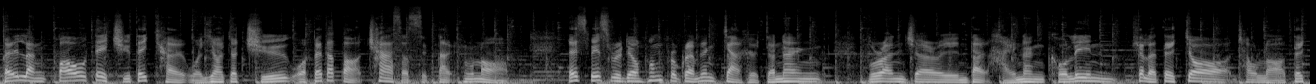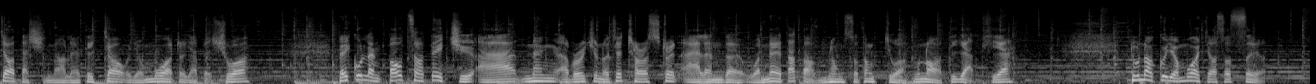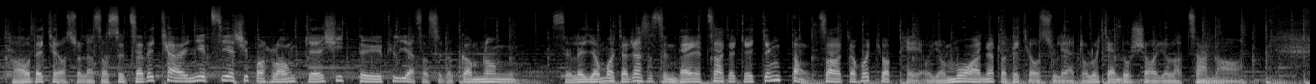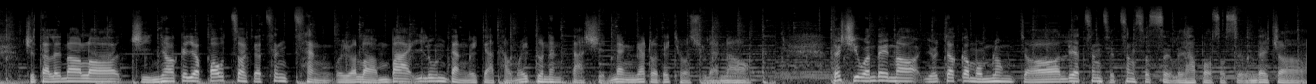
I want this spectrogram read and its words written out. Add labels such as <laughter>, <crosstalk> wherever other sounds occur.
ไปหลังเป้าเตชื่อเตเฉยว่ายอจะชื่อว่าไปตต่อชาติสืบตัดหัวนอ SBS Radio มงโปรแกรมยังจะเหอจะนั่ง volunteering แต่หายนั่งโคลินเค่ละเตจ่อชาวล่อเตจ่อแต่ชินอเลยเตจ่ออย่ามั่วจะอย่าไปชัวไปกุหลังเป้าจอเตจืออานั่ง Aboriginal ที่ Torres Strait Islander วันนี้ตาตอบลงสต้องจัวนุ่นอที่อยากเทียนุ่นอกูอย่ามั่วจอสเสือเขาได้เจอสุดละสุดจะได้เจอเนี่ยเสียชิบหลงเกชิตือที่เรียกสุดกำลง sự là giống một cho ra sự sinh đấy cho cho cái chứng tổng cho cho hỗ trợ thể ở giống mua nhất là để chờ sự là cho lúc chân đồ sò rồi là cho nó chỉ ta lên nó là chỉ nhau cái bao cho cho chân chẳng ở là ba ít luôn đằng để trả thầu mấy tuần năng ta sẽ năng nhất là để chờ sự là nó để chỉ vấn đề nó yếu cho cái mồm lông cho liệt sang sự sang sự sự là bảo sự sự vấn đề cho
